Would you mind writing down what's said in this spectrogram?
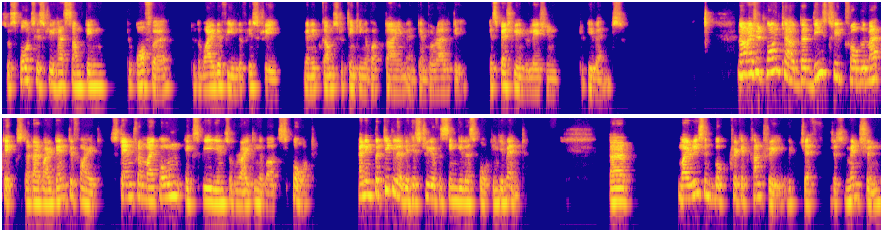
So, sports history has something to offer to the wider field of history when it comes to thinking about time and temporality, especially in relation to events. Now, I should point out that these three problematics that I've identified stem from my own experience of writing about sport, and in particular, the history of a singular sporting event. Uh, my recent book, Cricket Country, which Geoff just mentioned,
